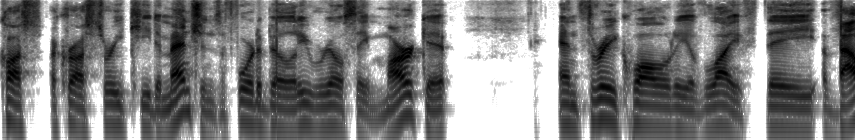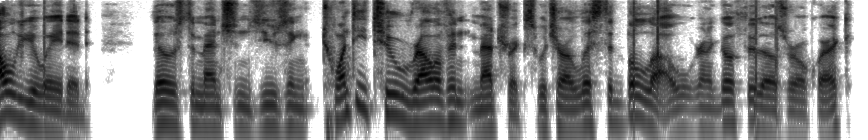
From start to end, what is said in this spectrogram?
cost across three key dimensions: affordability, real estate market and three, quality of life. They evaluated those dimensions using 22 relevant metrics, which are listed below. We're going to go through those real quick.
